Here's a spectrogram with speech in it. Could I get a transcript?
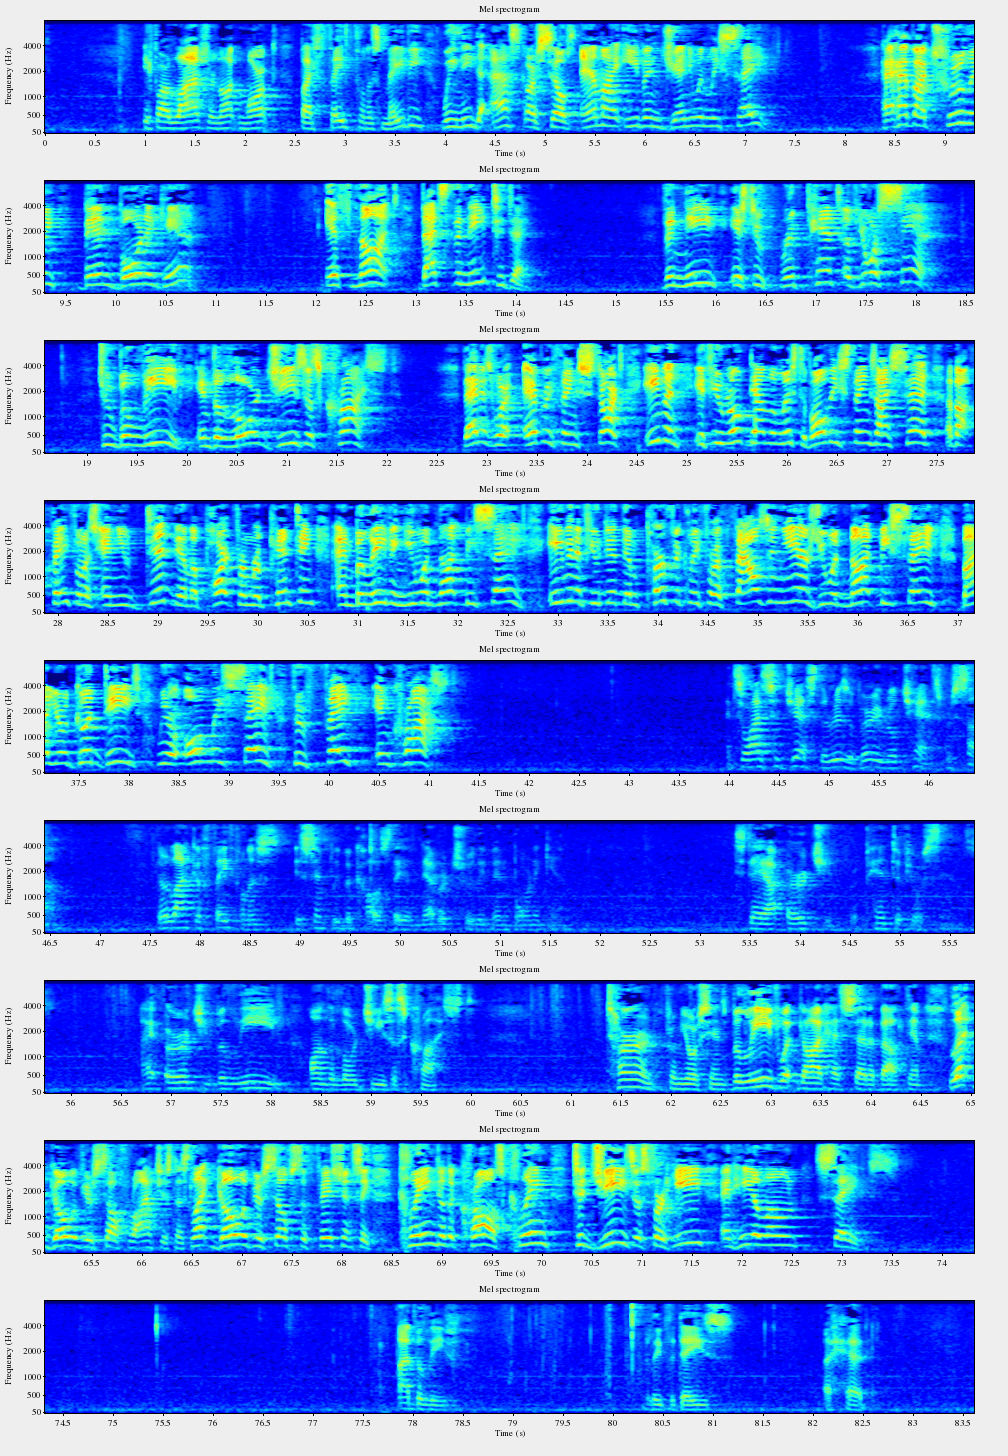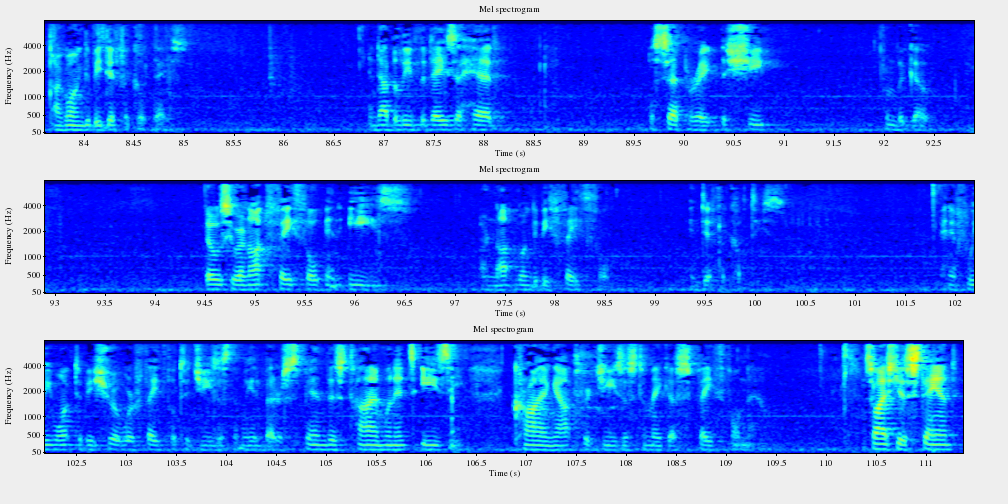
if our lives are not marked by faithfulness, maybe we need to ask ourselves, am I even genuinely saved? Have I truly been born again? If not, that's the need today. The need is to repent of your sin, to believe in the Lord Jesus Christ, that is where everything starts. Even if you wrote down the list of all these things I said about faithfulness and you did them apart from repenting and believing, you would not be saved. Even if you did them perfectly for a thousand years, you would not be saved by your good deeds. We are only saved through faith in Christ. And so I suggest there is a very real chance for some. Their lack of faithfulness is simply because they have never truly been born again. Today I urge you, repent of your sins. I urge you, believe on the Lord Jesus Christ. Turn from your sins. Believe what God has said about them. Let go of your self-righteousness. Let go of your self-sufficiency. Cling to the cross. Cling to Jesus for He and He alone saves. I believe. I believe the days ahead are going to be difficult days. And I believe the days ahead will separate the sheep from the goat. Those who are not faithful in ease are not going to be faithful in difficulties. And if we want to be sure we're faithful to Jesus, then we had better spend this time when it's easy crying out for Jesus to make us faithful now. So I ask you to stand.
